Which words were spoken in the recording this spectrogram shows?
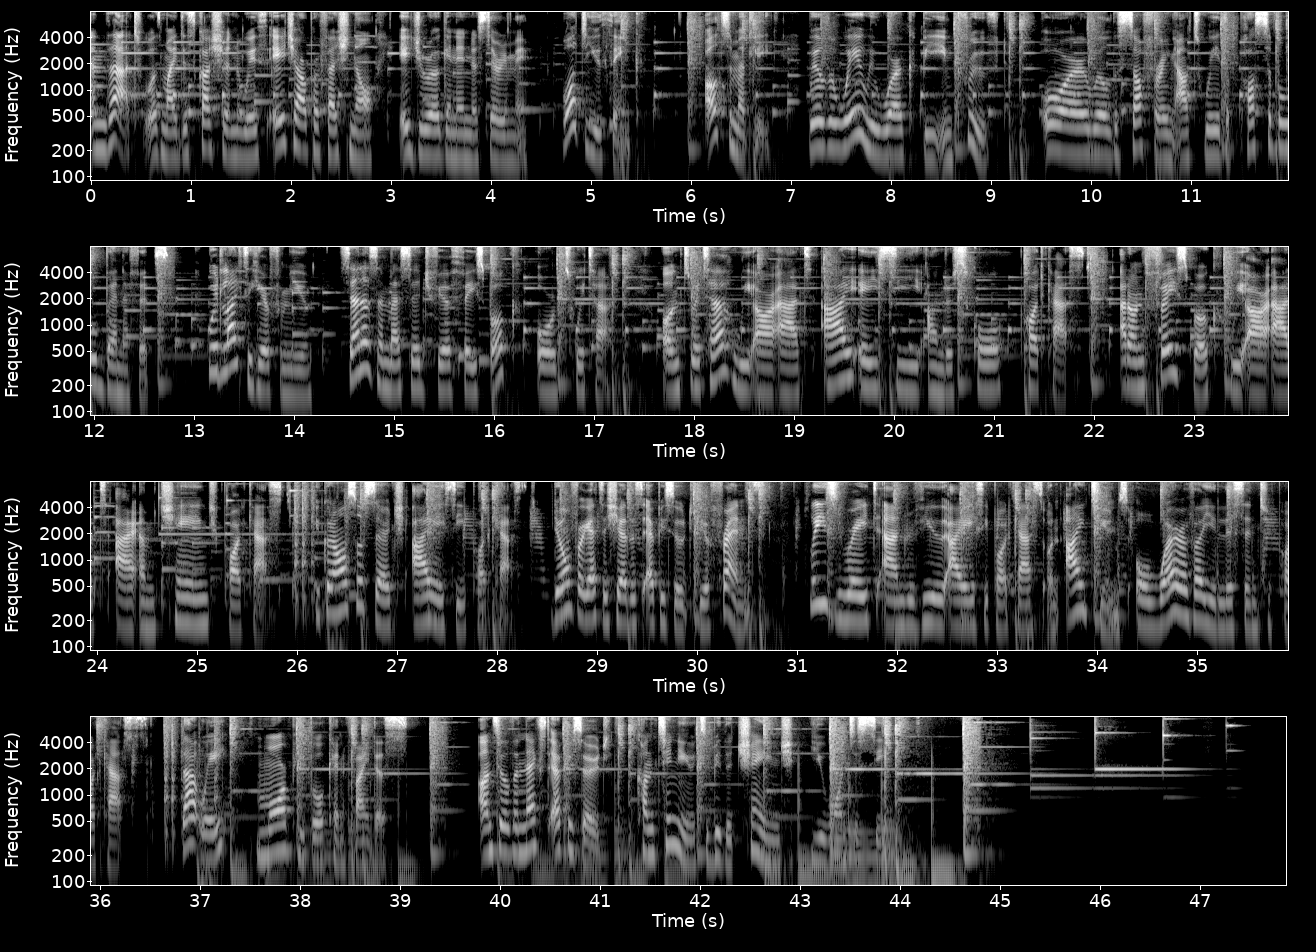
And that was my discussion with HR professional Ejirogen Enoserime. What do you think? Ultimately, will the way we work be improved? Or will the suffering outweigh the possible benefits? We'd like to hear from you. Send us a message via Facebook or Twitter. On Twitter, we are at IAC underscore podcast. And on Facebook, we are at I Am Change podcast. You can also search IAC podcast. Don't forget to share this episode to your friends. Please rate and review IAC Podcast on iTunes or wherever you listen to podcasts. That way, more people can find us. Until the next episode, continue to be the change you want to see.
